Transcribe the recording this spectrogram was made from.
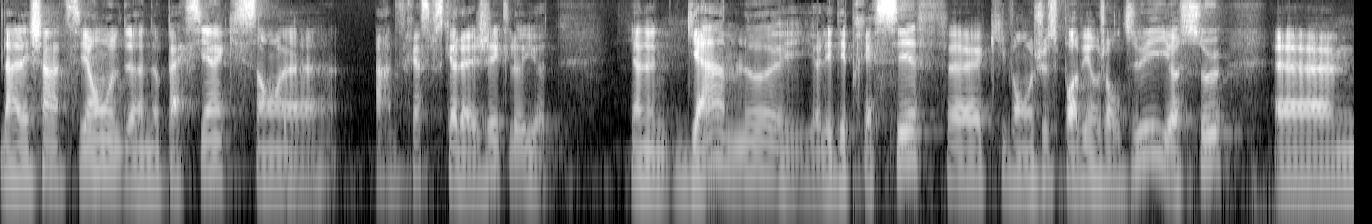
dans l'échantillon de nos patients qui sont euh, en détresse psychologique, il y, en a une gamme. Il y a les dépressifs euh, qui vont juste pas bien aujourd'hui. Il y a ceux euh,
